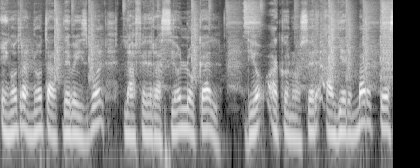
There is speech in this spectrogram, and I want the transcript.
En otras notas de béisbol, la federación local dio a conocer ayer martes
